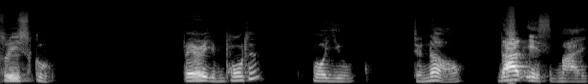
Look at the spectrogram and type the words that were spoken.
Three screw. Very important for you to know. That is my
